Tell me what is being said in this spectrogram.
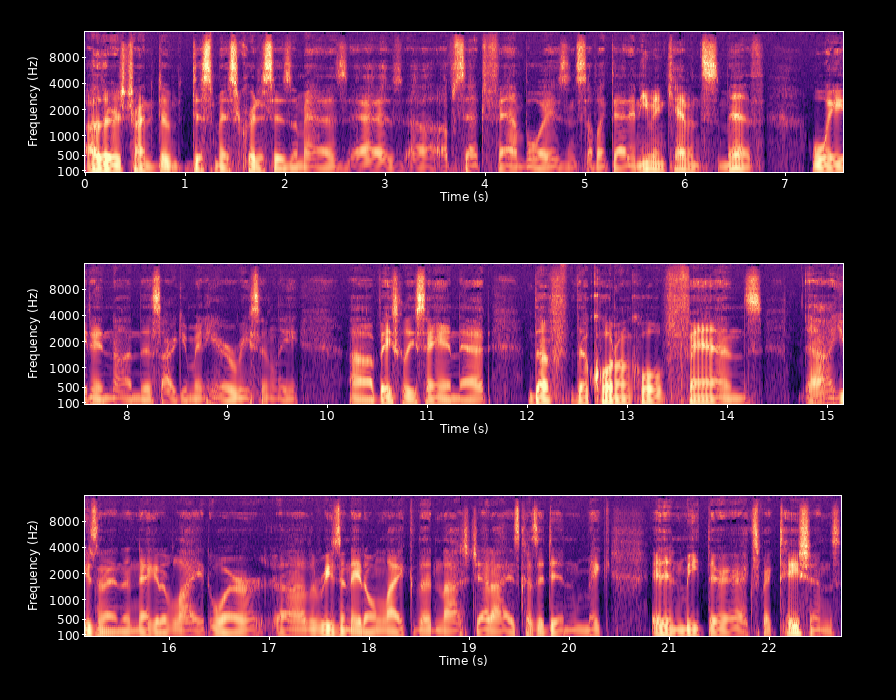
others trying to d- dismiss criticism as as uh, upset fanboys and stuff like that, and even Kevin Smith weighed in on this argument here recently, uh, basically saying that the the quote unquote fans. Uh, using it in a negative light, or uh, the reason they don't like the Last Jedi is because it didn't make it didn't meet their expectations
